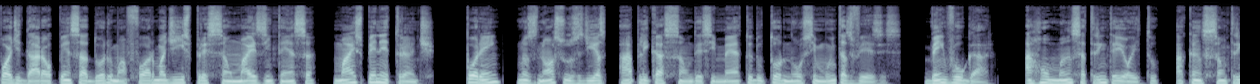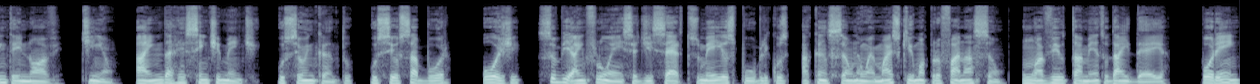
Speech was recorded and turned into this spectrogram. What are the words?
pode dar ao pensador uma forma de expressão mais intensa, mais penetrante. Porém, nos nossos dias, a aplicação desse método tornou-se muitas vezes bem vulgar. A romança 38, a canção 39, tinham, ainda recentemente, o seu encanto, o seu sabor. Hoje, sob a influência de certos meios públicos, a canção não é mais que uma profanação, um aviltamento da ideia. Porém,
